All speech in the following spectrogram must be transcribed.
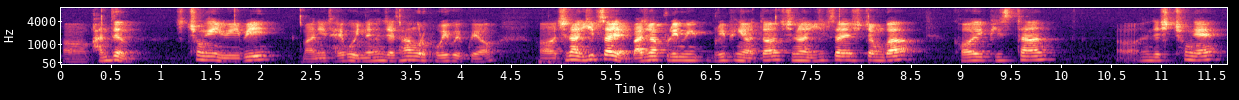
어, 반등 시총의 유입이 많이 되고 있는 현재 상황으로 보이고 있고요. 어, 지난 24일 마지막 브리핑, 브리핑이었던 지난 24일 시점과 거의 비슷한 어, 현재 시총의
